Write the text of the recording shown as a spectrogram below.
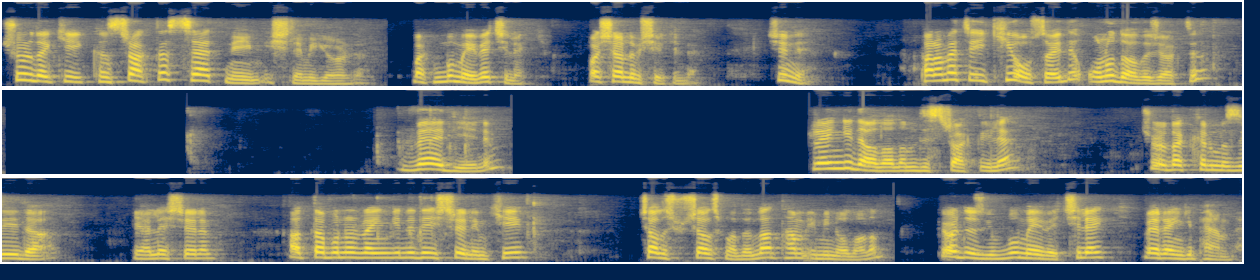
Şuradaki construct da set name işlemi gördü. Bakın bu meyve çilek. Başarılı bir şekilde. Şimdi parametre 2 olsaydı onu da alacaktı. V diyelim. Rengi de alalım distract ile. Şurada kırmızıyı da yerleştirelim. Hatta bunun rengini değiştirelim ki çalışıp çalışmadığından tam emin olalım. Gördüğünüz gibi bu meyve çilek ve rengi pembe.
